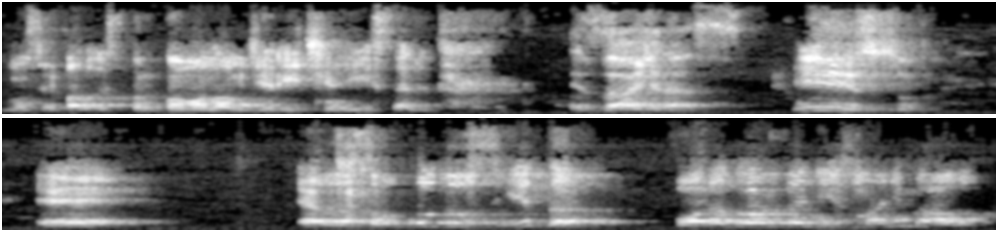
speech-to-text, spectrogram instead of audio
não sei falar, como é o nome direitinho aí, Célio? Exógenas? Isso. É, elas são produzidas fora do organismo animal.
